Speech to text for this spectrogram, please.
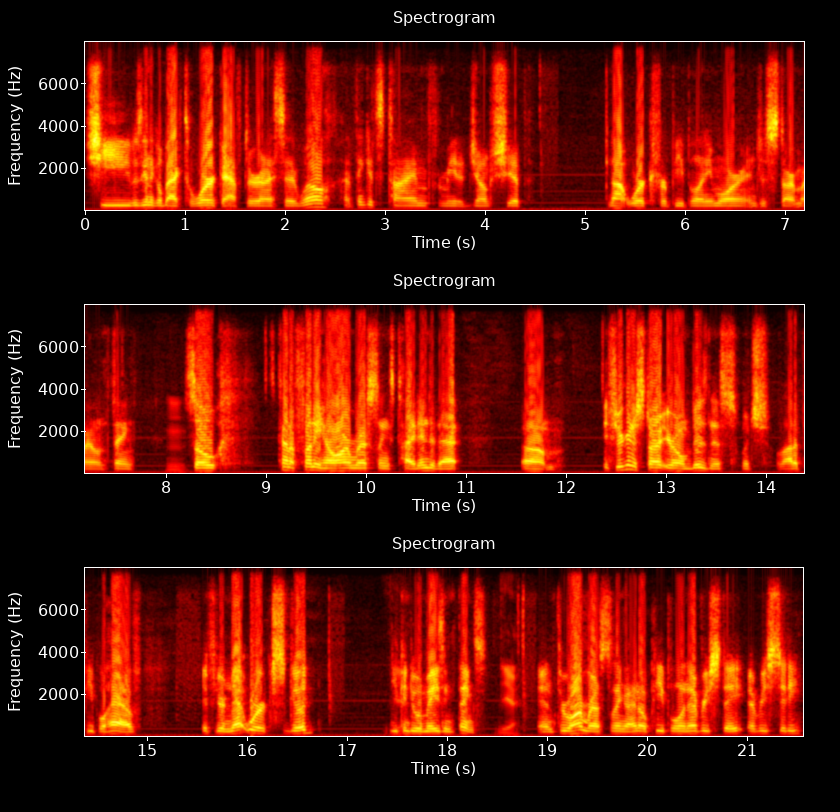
she was going to go back to work after, and I said, "Well, I think it's time for me to jump ship, not work for people anymore, and just start my own thing." Hmm. So it's kind of funny how arm wrestling's tied into that. Um, if you're going to start your own business, which a lot of people have, if your network's good, you Yeah. can do amazing things. Yeah, And through arm wrestling, I know people in every state, every city,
